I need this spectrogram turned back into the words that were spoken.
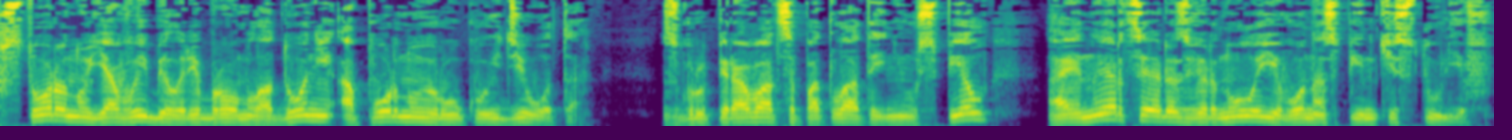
в сторону, я выбил ребром ладони опорную руку идиота. Сгруппироваться потлатый не успел, а инерция развернула его на спинке стульев.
